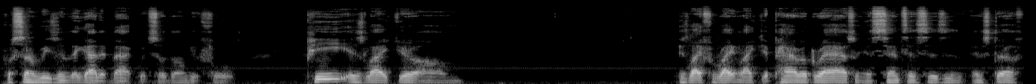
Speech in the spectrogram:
For some reason, they got it backwards, so don't get fooled. P is like your, um, is like for writing like your paragraphs and your sentences and, and stuff.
